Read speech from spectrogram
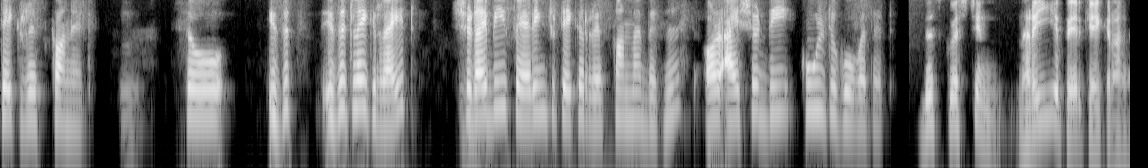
take risk on it. Mm. So is it is it like right? Should. I be fearing to take a risk on my business or I should be cool to go with it? This question நிறைய பேர் கேட்குறாங்க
